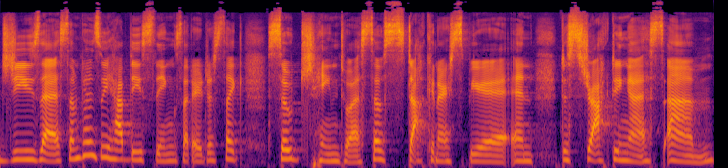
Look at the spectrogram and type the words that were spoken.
Jesus. Sometimes we have these things that are just like so chained to us, so stuck in our spirit and distracting us. Um,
